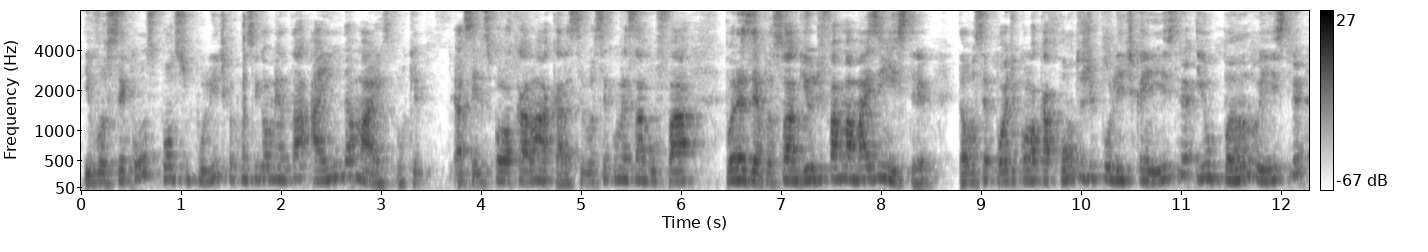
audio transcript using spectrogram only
e você, com os pontos de política, consiga aumentar ainda mais. Porque, assim, eles colocaram, ah, cara, se você começar a bufar, por exemplo, a sua guild farma mais em Istria. Então você pode colocar pontos de política em Istria e upando Istria,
